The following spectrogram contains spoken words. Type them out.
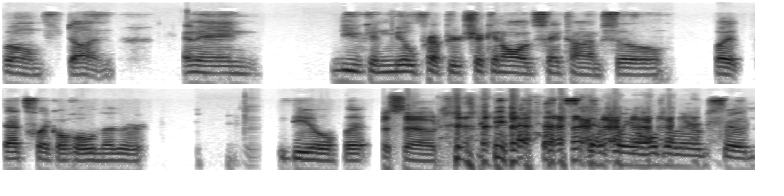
boom, done. And then you can meal prep your chicken all at the same time. So, but that's like a whole nother deal. But episode. yeah, that's definitely a whole nother episode.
